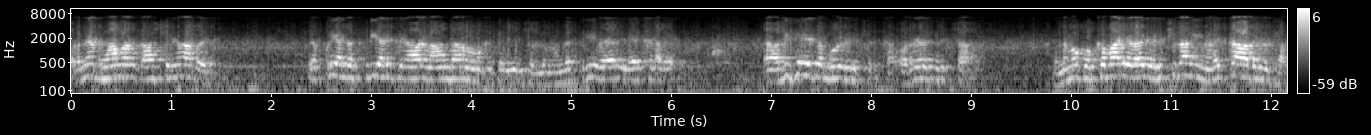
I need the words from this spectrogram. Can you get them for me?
உடனே பிராமணன் ஆச்சரியமா போயிட்டு எப்படி அந்த ஸ்திரீ அனுப்பினாலும் நான் தான் நமக்கு தெரியும் சொல்லுங்க அந்த ஸ்திரீ வேற ஏற்கனவே அதிசயத்தை மூழ்கடிச்சிருக்கா உடனே திருச்சா என்னமோ கொக்க மாதிரி ஏதாவது எரிச்சுதான் நீ நினைக்காதுன்னு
